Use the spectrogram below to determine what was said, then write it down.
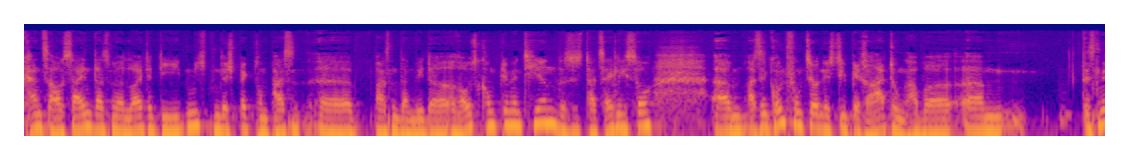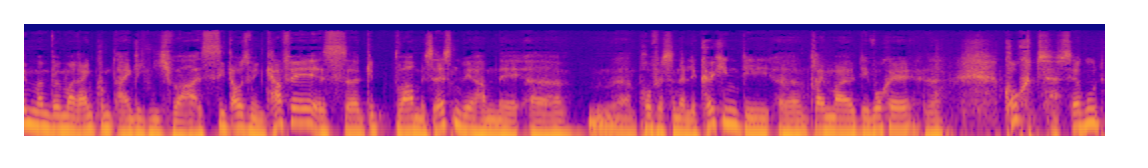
kann es auch sein, dass wir Leute, die nicht in das Spektrum passen, äh, passen dann wieder rauskomplementieren. Das ist tatsächlich so. Ähm, also die Grundfunktion ist die Beratung, aber ähm, das nimmt man, wenn man reinkommt, eigentlich nicht wahr. Es sieht aus wie ein Kaffee, es äh, gibt warmes Essen. Wir haben eine äh, äh professionelle Köchin, die äh, dreimal die Woche äh, kocht, sehr gut.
